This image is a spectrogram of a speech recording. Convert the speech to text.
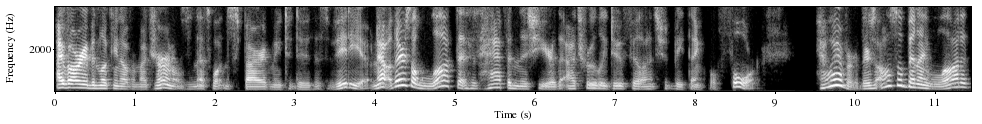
I've already been looking over my journals, and that's what inspired me to do this video. Now, there's a lot that has happened this year that I truly do feel I should be thankful for. However, there's also been a lot of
